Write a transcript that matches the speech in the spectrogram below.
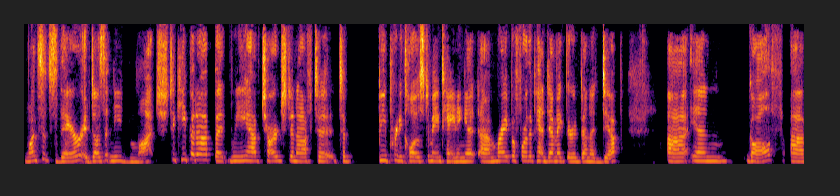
once it's there it doesn't need much to keep it up but we have charged enough to to be pretty close to maintaining it um, right before the pandemic there had been a dip uh, in golf uh,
